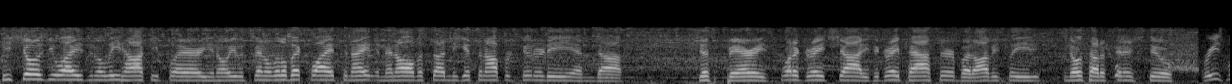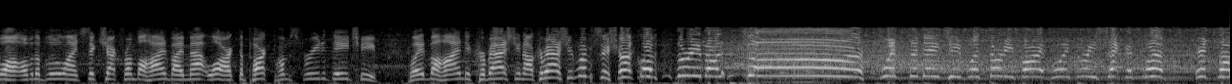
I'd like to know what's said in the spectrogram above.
he shows you why he's an elite hockey player. You know, he was been a little bit quiet tonight, and then all of a sudden he gets an opportunity and uh, just buries. What a great shot. He's a great passer, but obviously he knows how to finish too. Brisebois over the blue line, stick check from behind by Matt Lark. The puck pumps free to Day Chief. Played behind to Kerbashian. Now Kerbashian whips the shot glove. The rebound. Score! Wins the Day Chief with 35.3 seconds left. It's a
